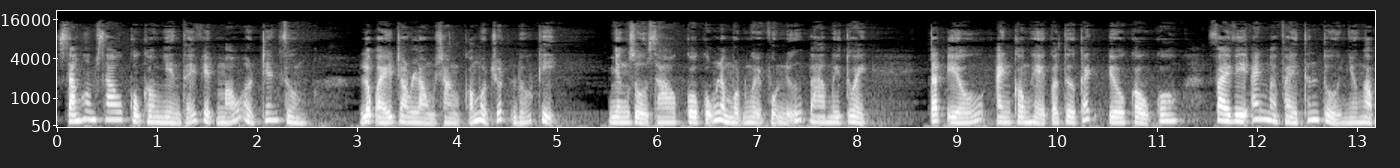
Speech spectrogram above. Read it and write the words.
sáng hôm sau cũng không nhìn thấy vệt máu ở trên giường. Lúc ấy trong lòng rằng có một chút đố kỵ. Nhưng dù sao cô cũng là một người phụ nữ 30 tuổi. Tất yếu anh không hề có tư cách yêu cầu cô phải vì anh mà phải thân thủ như Ngọc.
